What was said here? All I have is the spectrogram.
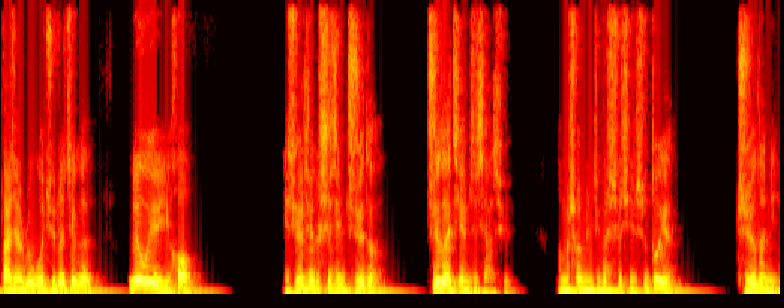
大家如果觉得这个六个月以后，你觉得这个事情值得，值得坚持下去，那么说明这个事情是对的，值得你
